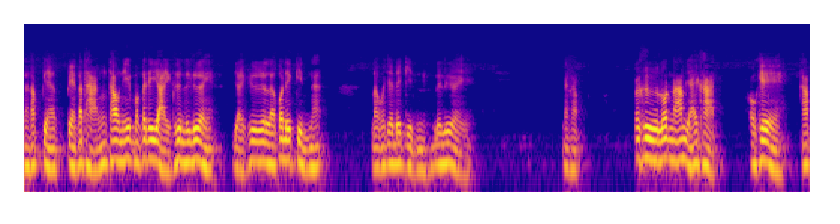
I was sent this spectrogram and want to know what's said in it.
นะครับ เปลี่ยนเปลี่ยนกระถางเท่านี้มันก็จะใหญ่ขึ้นเรื่อยๆใหญ่ขึ้นเราก็ได้กินนะเราก็จะได้กินเรื่อยๆนะครับ ก็คือลดน้ำอย่าให้ขาด โอเคครับ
